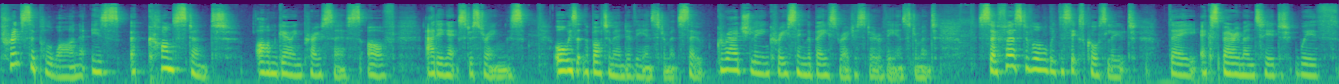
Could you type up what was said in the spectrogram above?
principal one is a constant ongoing process of adding extra strings, always at the bottom end of the instrument, so gradually increasing the bass register of the instrument. So, first of all, with the six course lute, they experimented with,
